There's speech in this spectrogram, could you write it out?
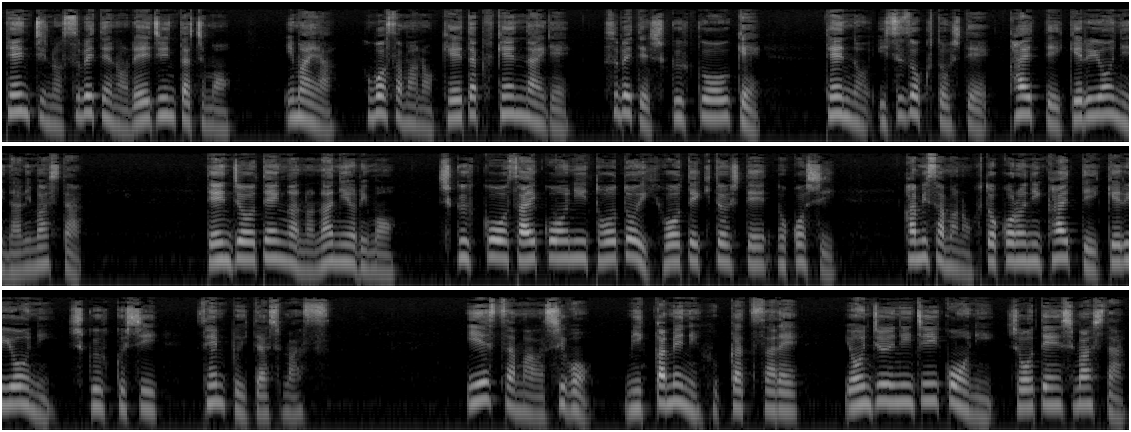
天地のすべての霊人たちも、今や父母様の邸宅圏内ですべて祝福を受け、天の一族として帰っていけるようになりました。天上天下の何よりも、祝福を最高に尊い標的として残し、神様の懐に帰っていけるように祝福し、宣布いたします。イエス様は死後3日目に復活され、40日以降に昇天しました。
